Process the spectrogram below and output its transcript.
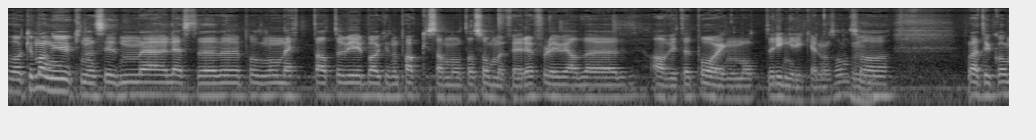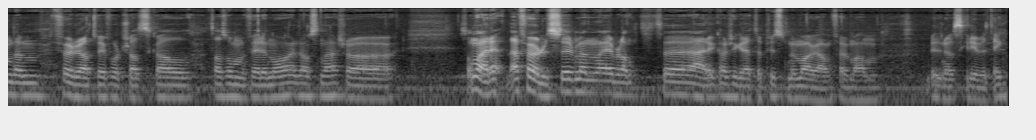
var ikke mange ukene siden jeg leste på noe nett at vi bare kunne pakke sammen og ta sommerferie fordi vi hadde avgitt et poeng mot Ringerike eller noe sånt. Så veit ikke om de føler at vi fortsatt skal ta sommerferie nå, eller åssen det er. Så sånn er det. Det er følelser, men iblant eh, er det kanskje greit å puste med magen før man begynner å skrive ting.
